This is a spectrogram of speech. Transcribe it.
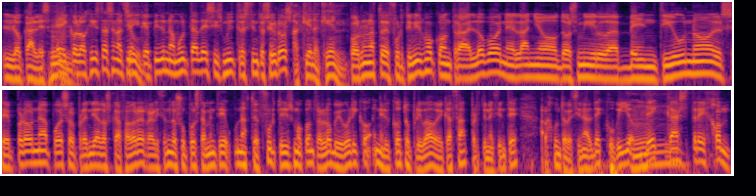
locales. Ecologistas en Acción Sí. que pide una multa de 6.300 euros ¿A quién, a quién? por un acto de furtivismo contra el lobo en el año 2021. El Seprona pues sorprendió a dos cazadores realizando supuestamente un acto de furtivismo contra el lobo ibérico en el coto privado de caza perteneciente a la Junta Vecinal de Cubillo de Mm. Castrejón.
